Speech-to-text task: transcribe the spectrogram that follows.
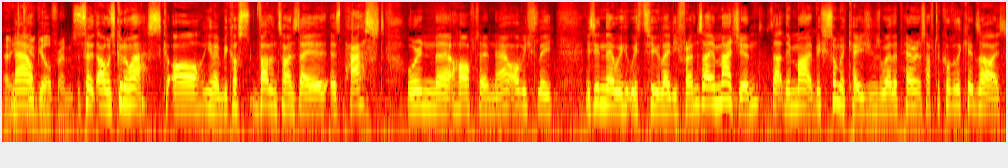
Uh, his two girlfriends. So I was going to ask, are you know because Valentine's Day has passed, we're in uh, half term now. Obviously, is in there with, with two lady friends. I imagine that there might be some occasions where the parents have to cover the kids' eyes.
